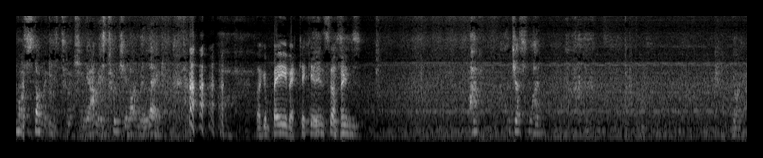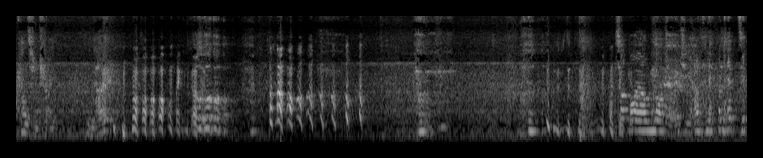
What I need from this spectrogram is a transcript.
my stomach is twitching now. It's twitching like my leg. Like a baby kicking It- inside. is- Ah, just like. Right, concentrate. No. Oh my god. It's like my old lodger when she had an epileptic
